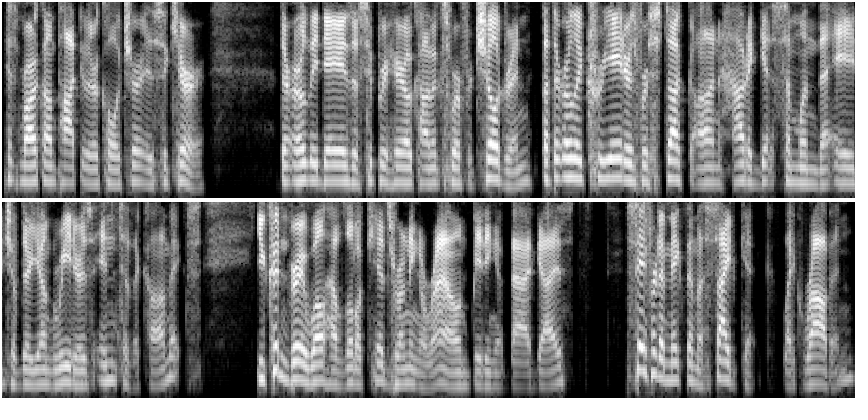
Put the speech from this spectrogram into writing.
his mark on popular culture is secure. The early days of superhero comics were for children, but the early creators were stuck on how to get someone the age of their young readers into the comics you couldn't very well have little kids running around beating up bad guys. Safer to make them a sidekick, like Robin.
